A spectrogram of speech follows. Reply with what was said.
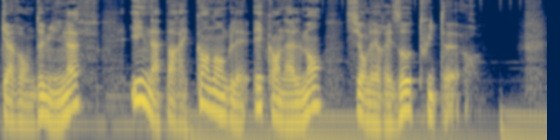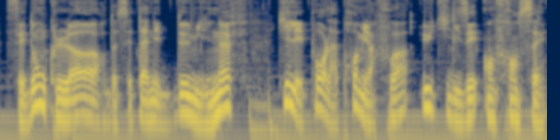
qu'avant 2009, il n'apparaît qu'en anglais et qu'en allemand sur les réseaux Twitter. C'est donc lors de cette année 2009 qu'il est pour la première fois utilisé en français,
